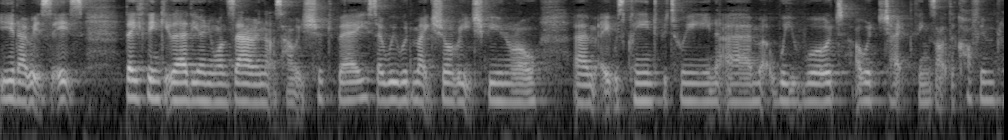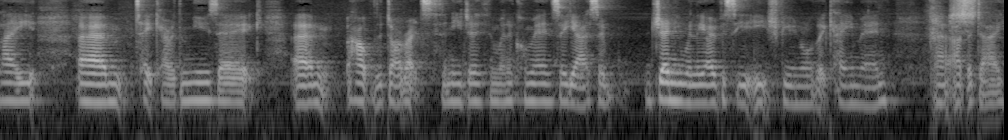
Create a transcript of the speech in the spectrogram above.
you know it's it's they think they're the only ones there and that's how it should be. So we would make sure each funeral um, it was cleaned between um, we would I would check things like the coffin plate um, take care of the music um, help the directors if they need anything when they come in. So yeah so genuinely oversee each funeral that came in uh, at the day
